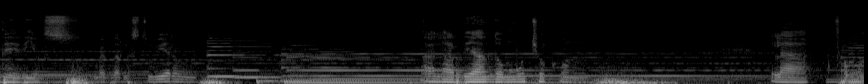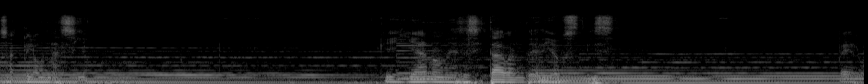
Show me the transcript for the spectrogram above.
de Dios, ¿verdad? Lo estuvieron alardeando mucho con la famosa clonación, que ya no necesitaban de Dios, dice. Pero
